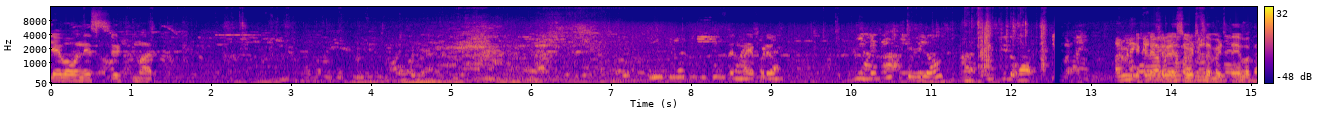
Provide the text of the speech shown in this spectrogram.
जय भवानी स्वीट मार्क तर माझ्या पुढे इकडे सगळं स्वीट्स भेटतंय बघा.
